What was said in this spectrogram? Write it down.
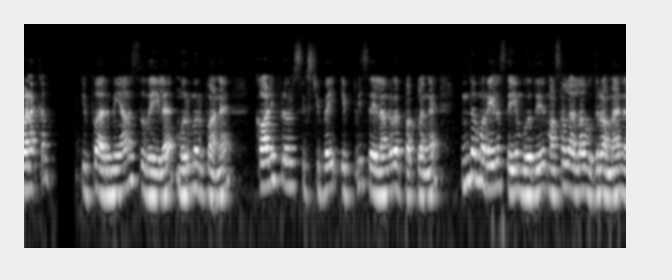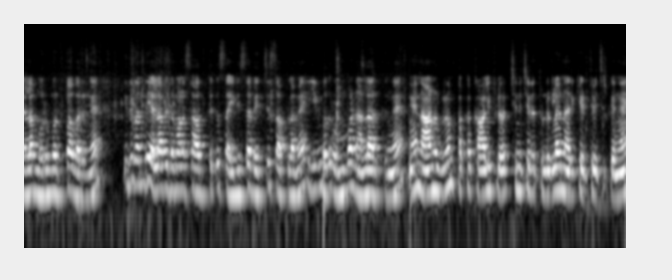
வணக்கம். இப்போ அருமையான சுவையில் மொறுமொறுப்பான காலிஃப்ளவர் சிக்ஸ்டி ஃபைவ் எப்படி செய்யலாங்கிறத பார்க்கலாங்க. இந்த முறையில் செய்யும்போது மசாலாலாம் உதிராமல் நல்லா மொறுமொறுப்பாக வருங்க. இது வந்து எல்லா விதமான சாதத்துக்கு சைடிஷாக வச்சு சாப்பிடலாங்க. இது ரொம்ப நல்லா இருக்குங்க. நானூறு கிராம் பக்கம் காலிஃப்ளவர் சின்ன சின்ன துண்டுகளாக நறுக்கி எடுத்து வச்சுருக்கேங்க.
